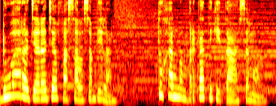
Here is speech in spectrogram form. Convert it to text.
Dua Raja-Raja pasal 9. Tuhan memberkati kita semua.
